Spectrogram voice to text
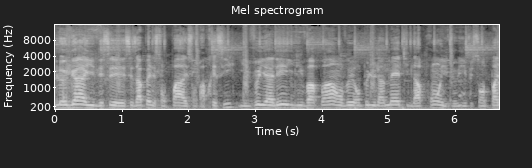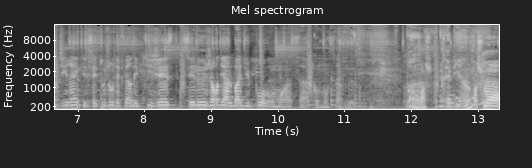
Le gars, il, ses, ses appels ils sont pas, ils sont pas précis. Il veut y aller, il y va pas. On, veut, on peut lui la mettre, il la prend. Il veut, il veut sent pas direct. Il essaie toujours de faire des petits gestes. C'est le Jordi Alba du pauvre, moi. Ça commence à me. Franchement, Très bien. franchement,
